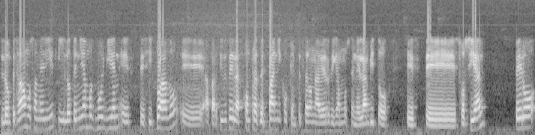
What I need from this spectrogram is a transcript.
Lo empezábamos a medir y lo teníamos muy bien este, situado eh, a partir de las compras de pánico que empezaron a ver, digamos, en el ámbito este, social, pero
